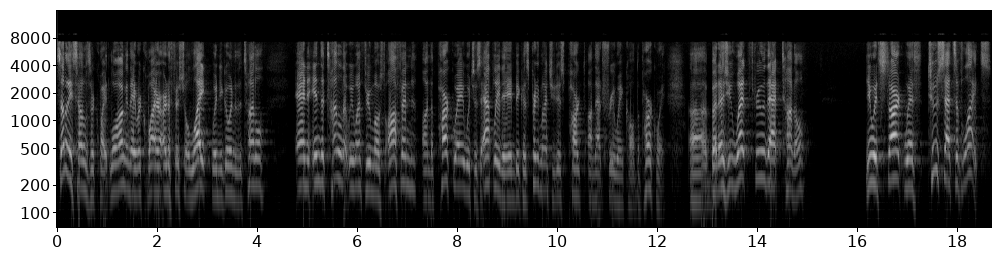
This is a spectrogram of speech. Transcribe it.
some of these tunnels are quite long and they require artificial light when you go into the tunnel. And in the tunnel that we went through most often on the parkway, which is aptly named because pretty much you just parked on that freeway called the parkway. Uh, but as you went through that tunnel, you would start with two sets of lights.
